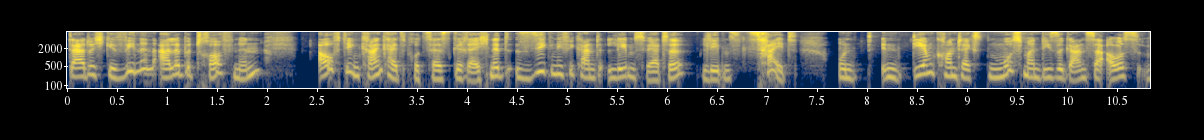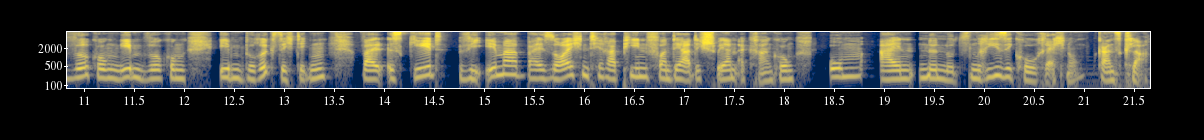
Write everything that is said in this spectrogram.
Dadurch gewinnen alle Betroffenen auf den Krankheitsprozess gerechnet signifikant lebenswerte Lebenszeit. Und in dem Kontext muss man diese ganze Auswirkung, Nebenwirkung eben berücksichtigen, weil es geht wie immer bei solchen Therapien von derartig schweren Erkrankungen um eine Nutzen-Risikorechnung, ganz klar.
